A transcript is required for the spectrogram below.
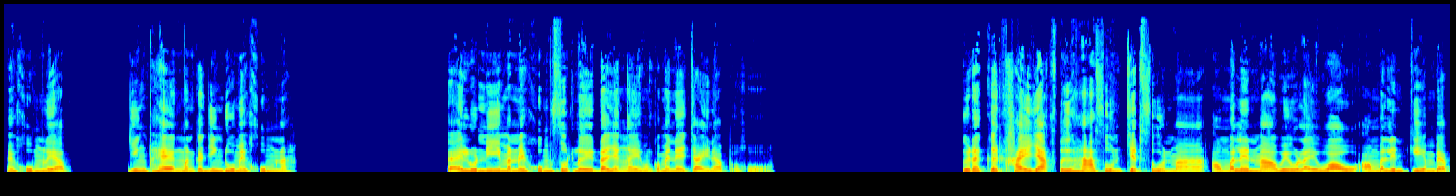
ไม่คุ้มเลยครับ ยิ่งแพงมันก็ยิ่งดูไม่คุ้มนะ แต่ไอรุ่นนี้มันไม่คุ้มสุดเลยได้ยังไงผมก็ไม่แน่ใจนะครับ โอ้โห คือถ้าเกิดใครอยากซื้อห้าศูนย์เจ็ดศูนย์มา เอามาเล่นมาเวลไลวลเอามาเล่นเกมแบบ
